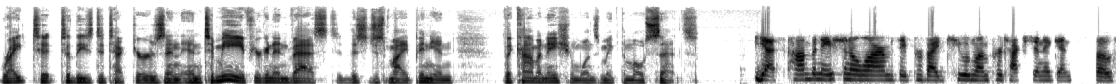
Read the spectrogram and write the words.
right to, to these detectors and and to me if you're going to invest this is just my opinion the combination ones make the most sense yes combination alarms they provide two in one protection against both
